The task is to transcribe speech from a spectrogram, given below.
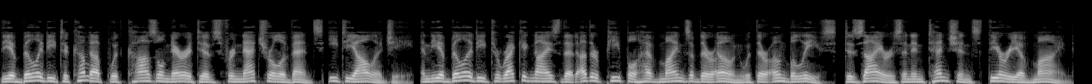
the ability to come up with causal narratives for natural events etiology, and the ability to recognize that other people have minds of their own with their own beliefs, desires and intentions theory of mind.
